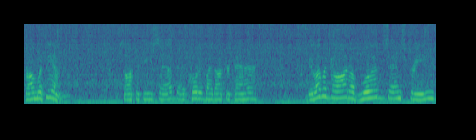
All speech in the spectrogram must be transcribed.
from within. Socrates said, as quoted by Dr. Tanner, Beloved God of woods and streams,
